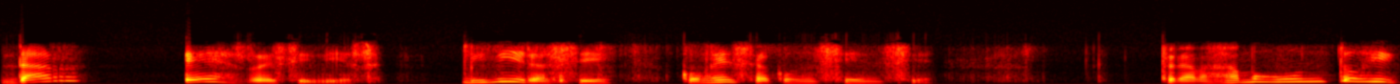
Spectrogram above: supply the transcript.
dar es recibir, vivir así, con esa conciencia. Trabajamos juntos y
